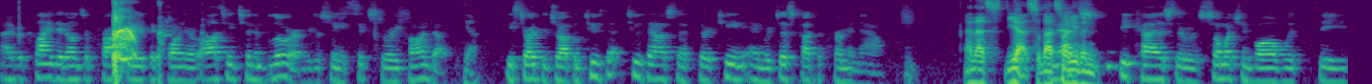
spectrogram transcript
I have a client that owns a property at the corner of Ossington and Bloor. We're just doing a six-story condo. Yeah. We started the job in two, 2013, and we just got the permit now. And that's yeah, so that's And not even because there was so much involved with the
